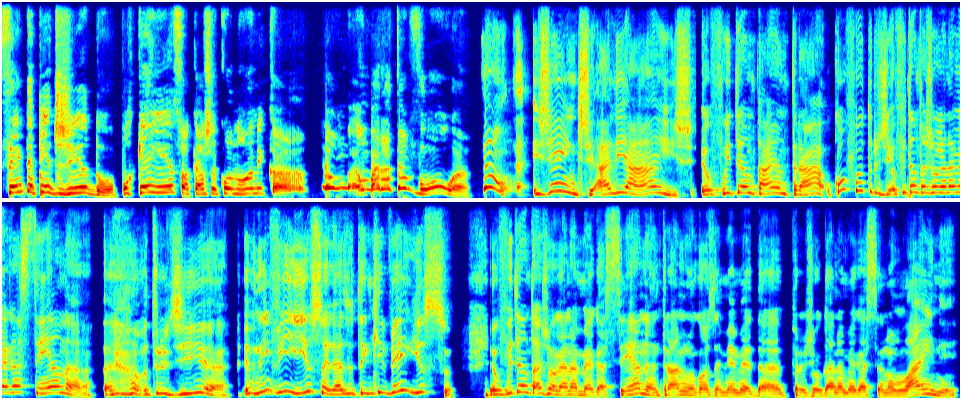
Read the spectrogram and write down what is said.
sem ter pedido. Porque é isso, a Caixa Econômica é um, é um barata voa. Não, é, gente, aliás, eu fui tentar entrar. Qual foi outro dia? Eu fui tentar jogar na Mega Sena outro dia. Eu nem vi isso, aliás, eu tenho que ver isso. Eu fui tentar jogar na Mega Sena, entrar no negócio da minha da, pra jogar na Mega Sena online.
